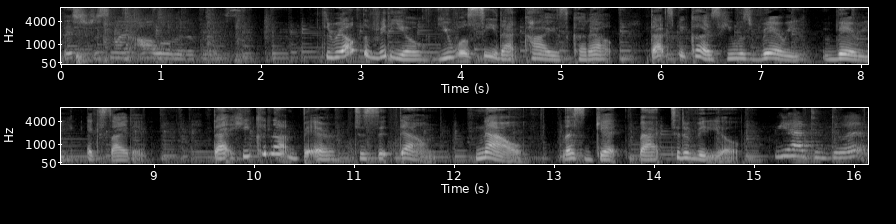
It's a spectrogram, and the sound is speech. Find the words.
This just went all over the place. Throughout the video, you will see that Khai is cut out. That's because he was very, very excited that he could not bear to sit down. Now, let's get back to the video. We had to do it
